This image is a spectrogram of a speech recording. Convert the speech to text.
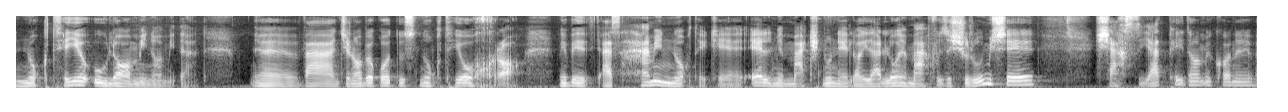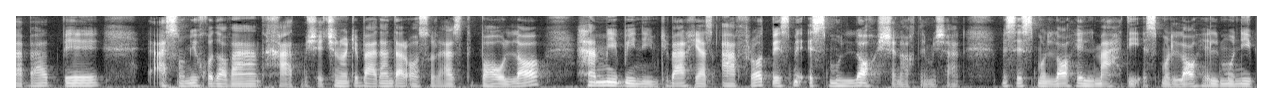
نقطه اولا مینامیدن. و جناب قدوس نقطه اخرا می‌بینید از همین نقطه که علم مکنون الهی در لوح محفوظ شروع میشه شخصیت پیدا می‌کنه و بعد به اسامی خداوند ختم میشه. چنانکه بعدا در آثار هست بالا هم می‌بینیم که برخی از افراد به اسم اسم الله شناخته میشن. مثل اسم الله المهدی اسم الله المنیب.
